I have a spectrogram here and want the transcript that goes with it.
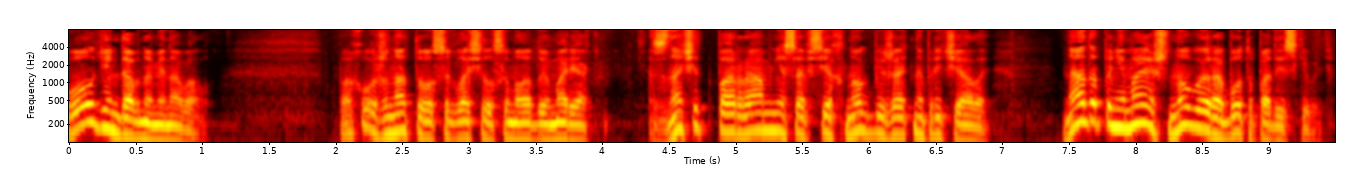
Полдень давно миновал. Похоже на то, согласился молодой моряк. Значит, пора мне со всех ног бежать на причалы. Надо, понимаешь, новую работу подыскивать.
